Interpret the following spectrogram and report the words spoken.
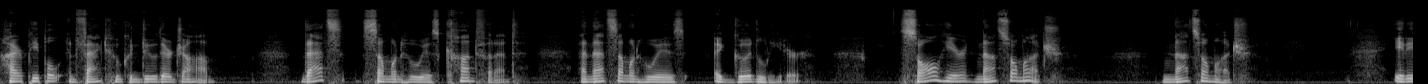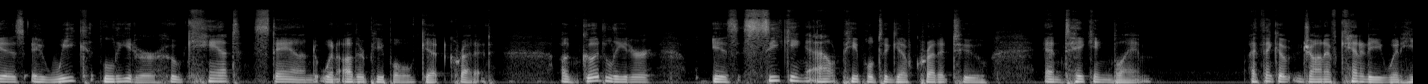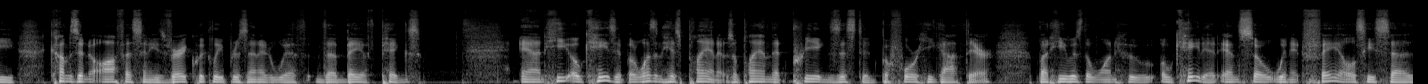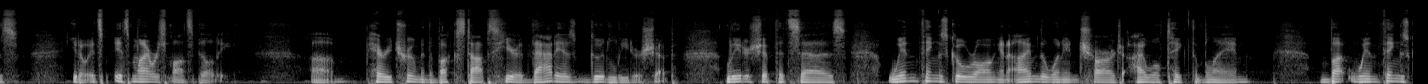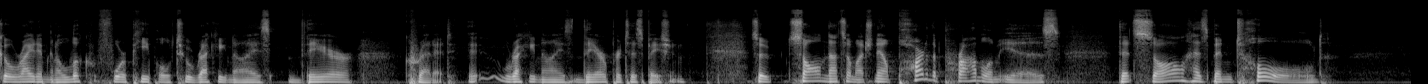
hire people, in fact, who could do their job. That's someone who is confident, and that's someone who is a good leader. Saul here, not so much. Not so much. It is a weak leader who can't stand when other people get credit. A good leader is seeking out people to give credit to and taking blame. I think of John F. Kennedy when he comes into office and he's very quickly presented with the Bay of Pigs. And he okays it, but it wasn't his plan. It was a plan that pre existed before he got there. But he was the one who okayed it. And so when it fails, he says, you know, it's, it's my responsibility. Um, Harry Truman, the buck stops here. That is good leadership. Leadership that says, when things go wrong and I'm the one in charge, I will take the blame. But when things go right, I'm going to look for people to recognize their credit, eh, recognize their participation. So Saul, not so much. Now, part of the problem is that Saul has been told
